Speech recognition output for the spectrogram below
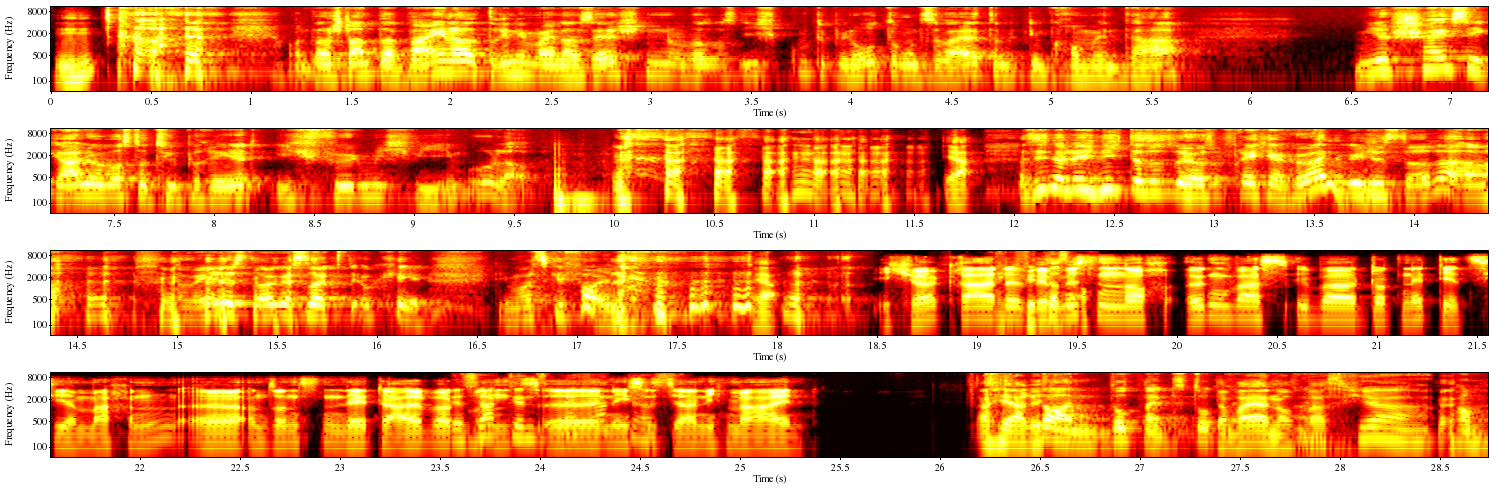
und dann stand da beinahe drin in meiner Session, was weiß ich, gute Benotung und so weiter mit dem Kommentar. Mir scheißegal, über was der Typ redet, ich fühle mich wie im Urlaub. Ja. Das ist natürlich nicht, dass du so frecher hören willst, oder? Aber am Ende des Tages sagst du, okay, dem hat's gefallen. Ja. ich höre gerade, wir müssen noch irgendwas über .NET jetzt hier machen. Äh, ansonsten lädt der Albert uns äh, nächstes das? Jahr nicht mehr ein. Ach ja, richtig. Dann, dort nicht, dort Da war ja noch was. Ach ja. Komm.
